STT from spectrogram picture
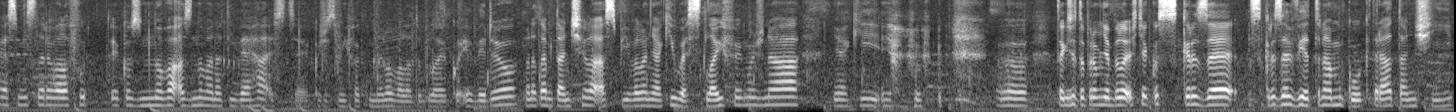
já jsem ji sledovala furt jako znova a znova na té VHS, jakože jsem ji fakt milovala, to bylo jako i video. Ona tam tančila a zpívala nějaký Westlife možná, nějaký, takže to pro mě bylo ještě jako skrze, skrze Větnamku, která tančí,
